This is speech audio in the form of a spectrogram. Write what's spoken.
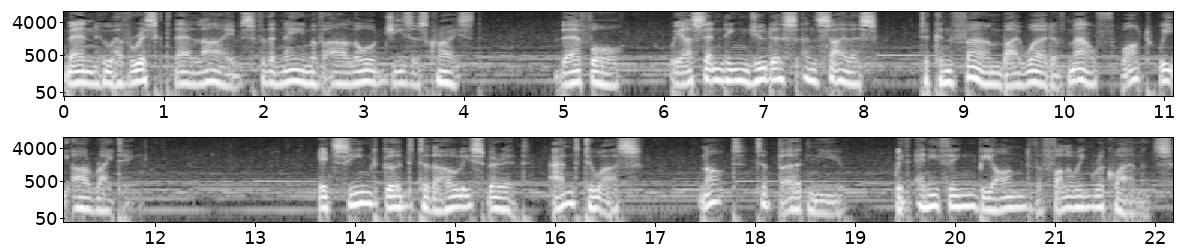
men who have risked their lives for the name of our Lord Jesus Christ. Therefore, we are sending Judas and Silas to confirm by word of mouth what we are writing. It seemed good to the Holy Spirit and to us not to burden you with anything beyond the following requirements.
